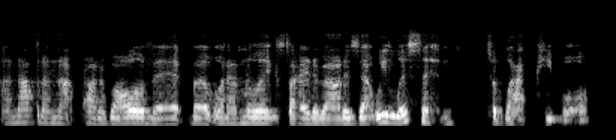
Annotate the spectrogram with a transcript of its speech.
uh, not that I'm not proud of all of it, but what I'm really excited about is that we listen to Black people.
